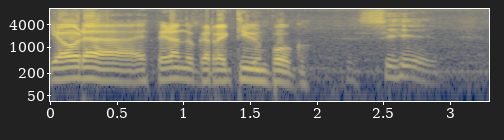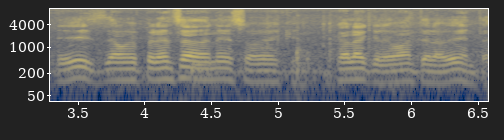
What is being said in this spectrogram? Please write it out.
y ahora esperando que reactive un poco. Sí, eh, estamos esperanzados en eso, que ojalá que levante la venta.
